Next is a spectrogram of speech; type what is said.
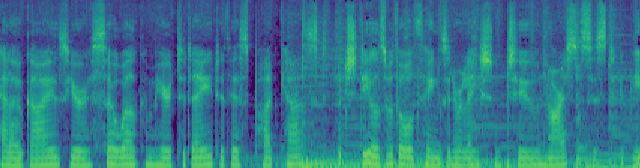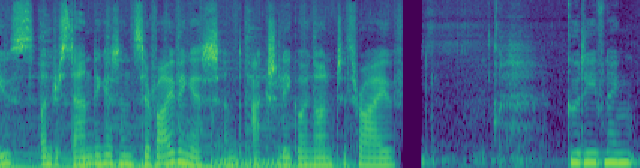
Hello, guys. You're so welcome here today to this podcast, which deals with all things in relation to narcissistic abuse, understanding it and surviving it, and actually going on to thrive. Good evening,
